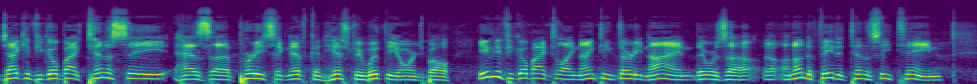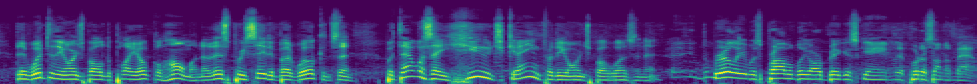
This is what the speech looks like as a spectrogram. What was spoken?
Jack, if you go back, Tennessee has a pretty significant history with the Orange Bowl. Even if you go back to like 1939, there was a, an undefeated Tennessee team that went to the Orange Bowl to play Oklahoma. Now, this preceded Bud Wilkinson, but that was a huge game for the Orange Bowl, wasn't it? Really, it was probably our biggest game that put us on the map.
